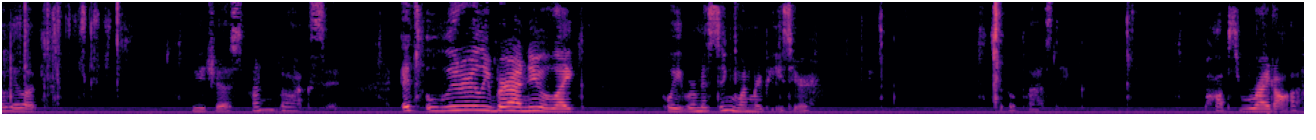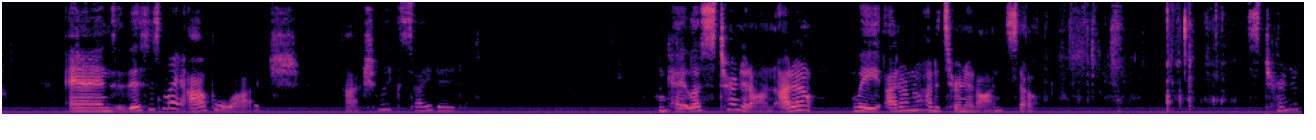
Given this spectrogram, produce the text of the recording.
Okay, look. We just unbox it. It's literally brand new. Like, wait, we're missing one more piece here. Little plastic. Pops right off. And this is my Apple Watch. Actually excited. Okay, let's turn it on. I don't, wait, I don't know how to turn it on, so. Let's turn it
